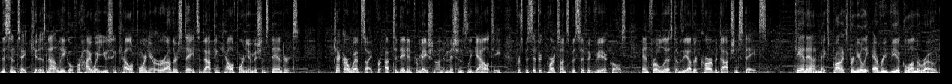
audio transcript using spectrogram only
This intake kit is not legal for highway use in California or other states adopting California emission standards. Check our website for up-to-date information on emissions legality for specific parts on specific vehicles and for a list of the other CARB adoption states. K&N makes products for nearly every vehicle on the road.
